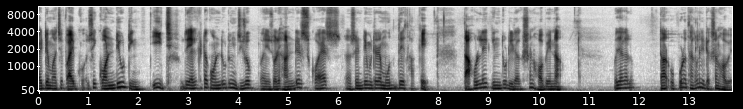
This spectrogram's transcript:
আইটেম আছে পাইপ সেই কন্ডিউটিং ইচ যদি এক একটা conduiting zero sorry hundred square সেন্টিমিটারের মধ্যে থাকে, তাহলে কিন্তু ডিডাকশান হবে না। বোঝা গেল? তার উপরে থাকলে ডিডাকশান হবে।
